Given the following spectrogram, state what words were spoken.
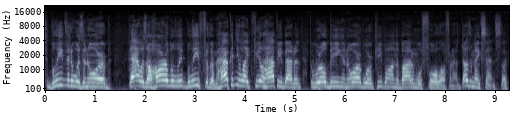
to believe that it was an orb that was a horrible belief for them. How could you like feel happy about it, the world being an orb where people on the bottom would fall off and out? Doesn't make sense. Like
